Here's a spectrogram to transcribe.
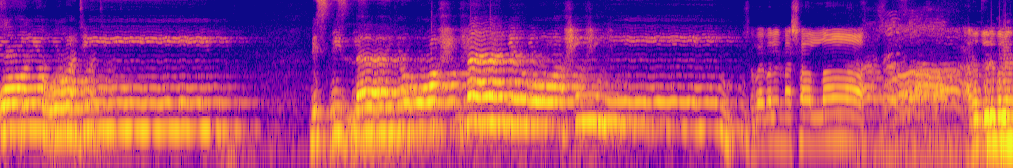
الشيطان الرجيم بسم الله الرحمن الرحيم সবাই বলেন মাশাআল্লাহ আরো জোরে বলেন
